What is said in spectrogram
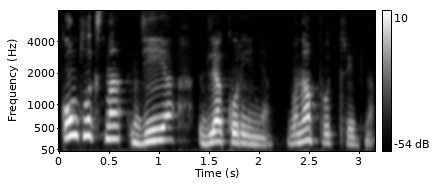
комплексна дія для коріння. Вона потрібна.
